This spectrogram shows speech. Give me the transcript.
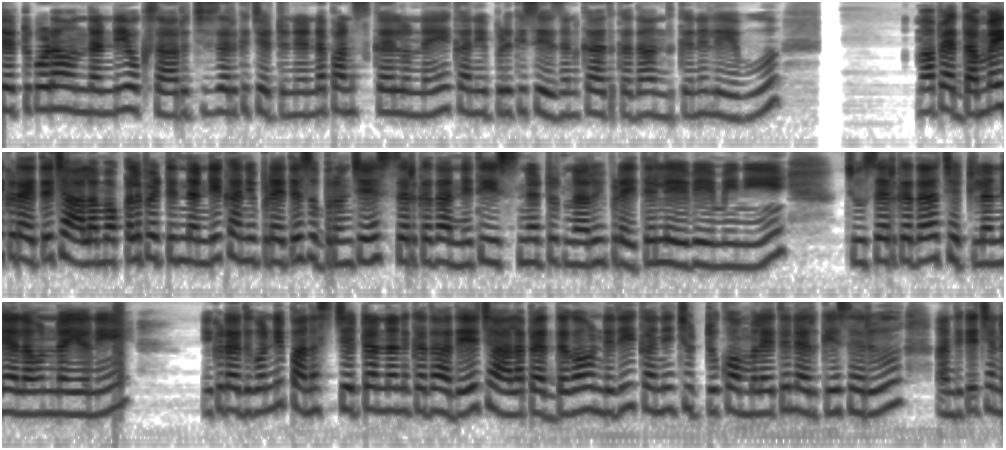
చెట్టు కూడా ఉందండి. ఒకసారి వచ్చేసరికి చెట్టు నిండా పనసకాయలు ఉన్నాయి. కానీ ఇప్పటికి సీజన్ కాదు కదా అందుకని లేవు. మా పెద్దమ్మ ఇక్కడైతే చాలా మొక్కలు పెట్టిందండి. కానీ ఇప్పుడైతే శుభ్రం చేస్తారు కదా అన్నీ తీసినట్టున్నారు. ఇప్పుడైతే లేవేమీని. చూసారు కదా చెట్లన్నీ ఎలా ఉన్నాయని. ఇక్కడ అదిగోండి పనస చెట్టు అన్నాను కదా అదే చాలా పెద్దగా ఉండేది కానీ చుట్టూ కొమ్మలైతే నరికేశారు. అందుకే చిన్న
